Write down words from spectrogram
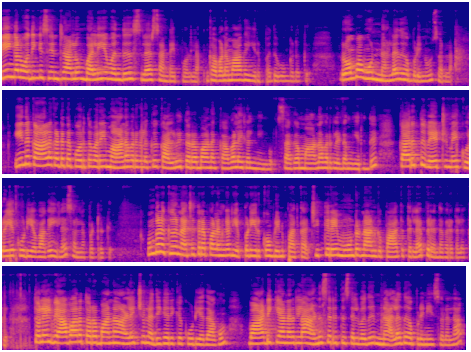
நீங்கள் ஒதுங்கி சென்றாலும் வழியை வந்து சிலர் சண்டை போடலாம். கவனமாக இருப்பது உங்களுக்கு ரொம்பவும் நல்லது அப்படின்னும் சொல்லலாம். இந்த காலகட்டத்தை பொறுத்தவரை மாணவர்களுக்கு கல்வி தொடர்பான கவலைகள் நீங்கும். சக மாணவர்களிடம் இருந்து கருத்து வேற்றுமை குறையக்கூடிய வகையில் சொல்லப்பட்டிருக்கு. உங்களுக்கு நட்சத்திர பலன்கள் எப்படி இருக்கும் அப்படின்னு பார்த்தா சித்திரை மூன்று நான்கு பாதத்தில் பிறந்தவர்களுக்கு. தொழில் வியாபார தொடர்பான அலைச்சல் அதிகரிக்கக்கூடியதாகவும் வாடிக்கையாளர்களை அனுசரித்து செல்வது நல்லது அப்படின்னு சொல்லலாம்.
